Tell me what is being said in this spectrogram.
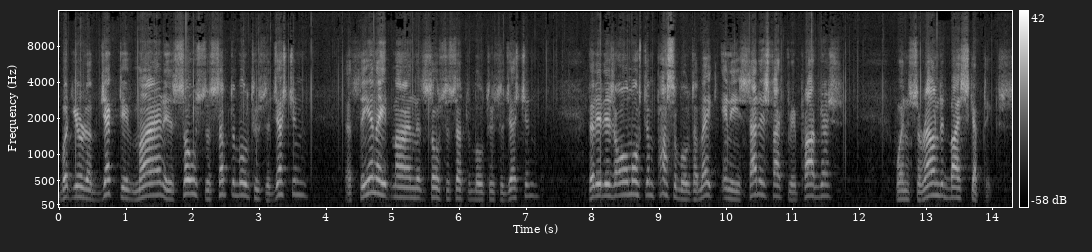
but your objective mind is so susceptible to suggestion, that's the innate mind that's so susceptible to suggestion, that it is almost impossible to make any satisfactory progress when surrounded by skeptics.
